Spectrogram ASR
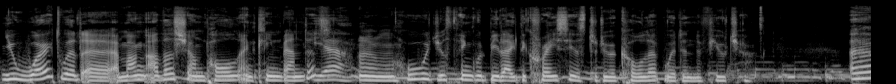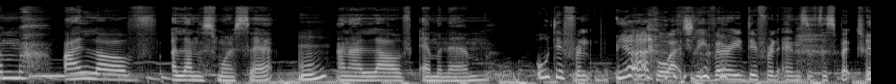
You worked with, uh, among others, Sean Paul and Clean Bandit. Yeah. Um, who would you think would be like the craziest to do a collab with in the future? Um, I love Alanis Morissette and I love Eminem. All different Yeah. people, actually, very different ends of the spectrum. but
